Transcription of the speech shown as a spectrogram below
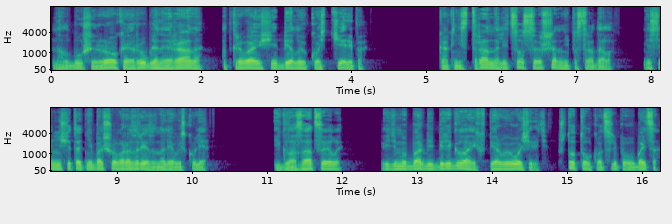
На лбу широкая рубленная рана, открывающая белую кость черепа. Как ни странно, лицо совершенно не пострадало, если не считать небольшого разреза на левой скуле. И глаза целы. Видимо, Барби берегла их в первую очередь. Что толку от слепого бойца?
